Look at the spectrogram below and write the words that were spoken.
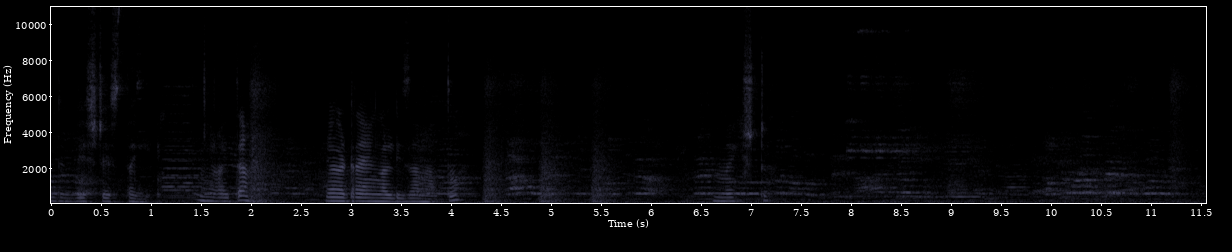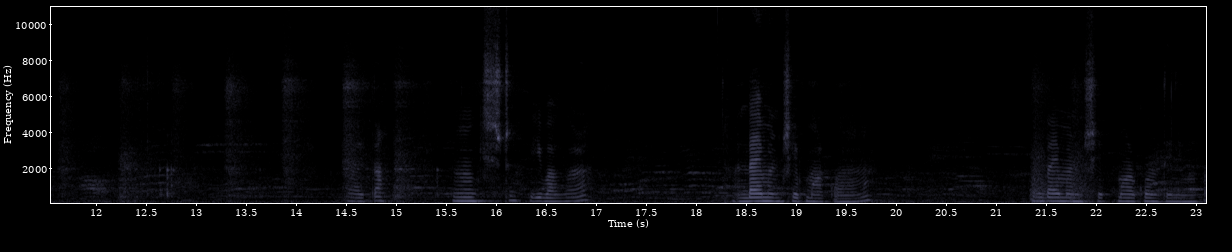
ಇದು ವೇಸ್ಟ್ ತೆಗಿ ಆಯಿತಾ? ಈಗ ಟ್ರಯಾಂಗಲ್ ಡಿಸೈನ್ ಆಯಿತು. ನೆಕ್ಸ್ಟ್ ಆಯಿತಾ? ನೆಕ್ಸ್ಟ್ ಇವಾಗ ಡೈಮಂಡ್ ಶೇಪ್ ಮಾಡ್ಕೊಳೋಣ. ಡೈಮಂಡ್ ಶೇಪ್ ಮಾಡ್ಕೊತೀನಿ ಇವಾಗ.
